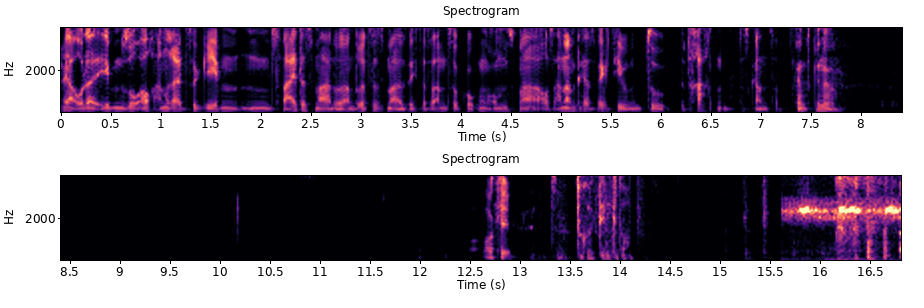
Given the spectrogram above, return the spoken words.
Ja, oder eben so auch Anreize geben, ein zweites Mal oder ein drittes Mal sich das anzugucken, um es mal aus anderen Perspektiven zu betrachten, das Ganze. Ganz genau. Okay. Drück den Knopf.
